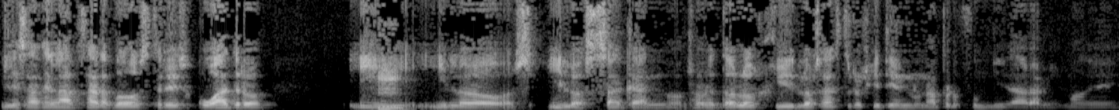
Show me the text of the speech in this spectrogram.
Y les hacen lanzar 2, 3, 4 y, los, y los sacan, ¿no? Sobre todo los, los astros que tienen una profundidad ahora mismo de,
